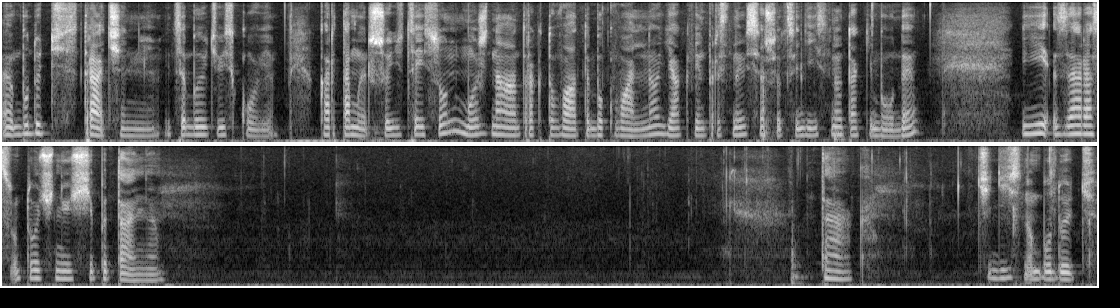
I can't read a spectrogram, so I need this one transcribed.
е, будуть страчені, і це будуть військові. Карта мир, що цей сон можна трактувати буквально, як він приснився, що це дійсно так і буде. І зараз уточнюючі питання. Так. Чи дійсно будуть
